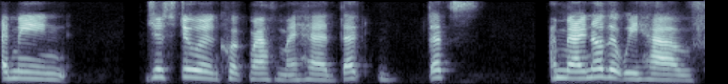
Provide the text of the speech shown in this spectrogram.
I mean, just doing quick math in my head, that that's. I mean, I know that we have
